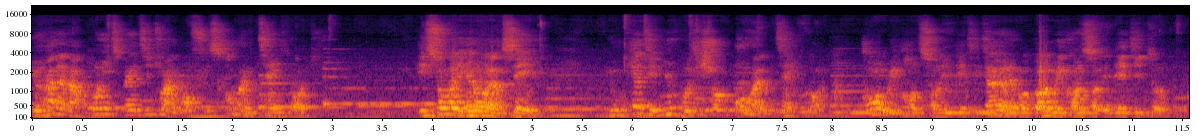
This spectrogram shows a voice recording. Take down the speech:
You had an appointment into an office, come and thank God. Is somebody hearing what I'm saying? You get a new position, come and thank God. God will consolidate it. Tell your neighbor, God will consolidate it too.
